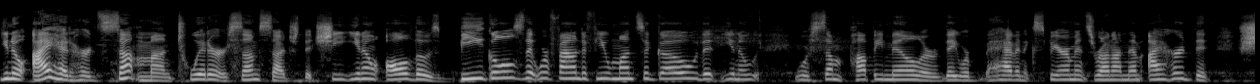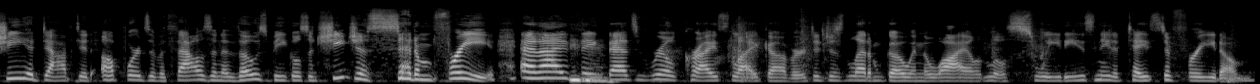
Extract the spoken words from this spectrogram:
You know, I had heard something on Twitter or some such that she, you know, all those beagles that were found a few months ago that, you know, were some puppy mill or they were having experiments run on them. I heard that she adopted upwards of a thousand of those beagles and she just set them free. And I think Mhm. that's real Christ like of her to just let them go in the wild. Little sweeties need a taste of freedom.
